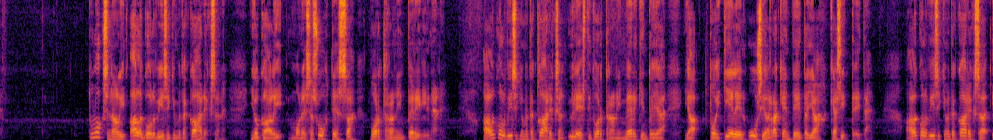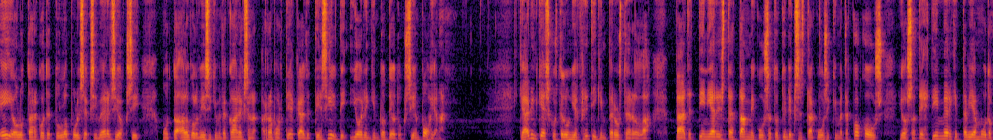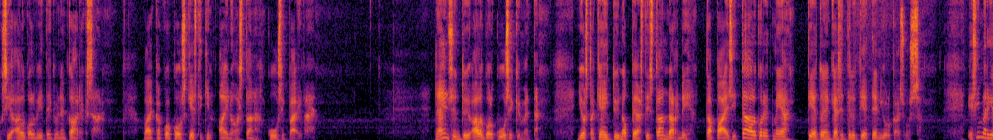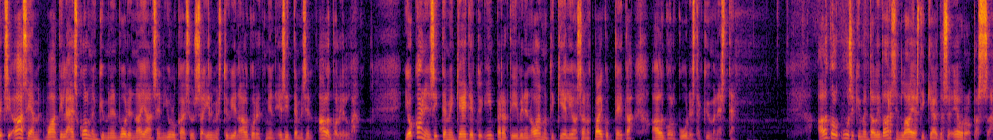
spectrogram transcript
Tuloksena oli Algol 58, joka oli monessa suhteessa Fortranin perillinen. Algol 58 yleisti Fortranin merkintöjä ja toi kieleen uusia rakenteita ja käsitteitä. Algol 58 ei ollut tarkoitettu lopulliseksi versioksi, mutta Algol 58 raporttia käytettiin silti joidenkin toteutuksien pohjana. Käydyn keskustelun ja kritiikin perusteella päätettiin järjestää tammikuussa 1960 kokous, jossa tehtiin merkittäviä muutoksia Algol 58, vaikka kokous kestikin ainoastaan kuusi päivää. Näin syntyi Algol 60, josta kehittyi nopeasti standardi tapa esittää algoritmeja tietojen käsittelytieteen julkaisuissa. Esimerkiksi ACM vaati lähes 30 vuoden ajan sen julkaisuissa ilmestyvien algoritmien esittämisen algolilla. Jokainen sitten kehitetty imperatiivinen ohjelmointikieli on saanut vaikutteita Algol 60. Algol 60 oli varsin laajasti käytössä Euroopassa,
